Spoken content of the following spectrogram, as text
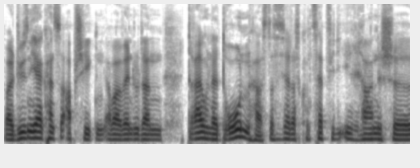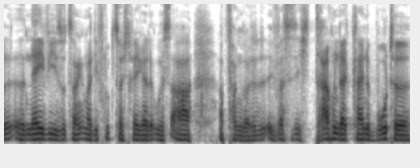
Weil Düsenjäger kannst du abschicken, aber wenn du dann 300 Drohnen hast, das ist ja das Konzept, wie die iranische äh, Navy sozusagen immer die Flugzeugträger der USA abfangen sollte. Was weiß ich, 300 kleine Boote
